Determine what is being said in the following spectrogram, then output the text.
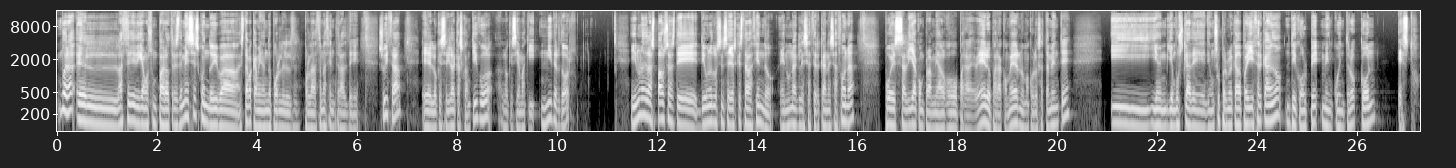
bueno, el, hace, digamos, un par o tres de meses, cuando iba, estaba caminando por, el- por la zona central de Suiza, lo que sería el casco antiguo, lo que se llama aquí Niederdorf, y en una de las pausas de, de uno de los ensayos que estaba haciendo en una iglesia cercana a esa zona, pues salí a comprarme algo para beber o para comer, no me acuerdo exactamente. Y, en busca de, de un supermercado por allí cercano, de golpe me encuentro con esto.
